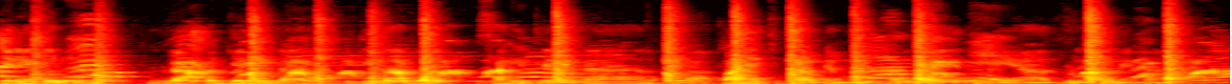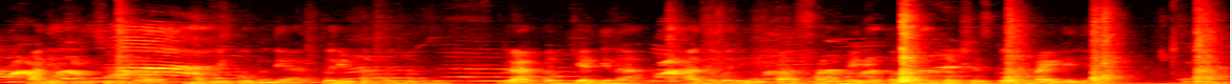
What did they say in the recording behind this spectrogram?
जेणेकरून ग्रामपंचायतीला कितीदा ब सांगितले आहे का पाण्याची प्रॉब्लेम पाण्याची सुविधा मोकळी करून द्या. तरी पण अजून ग्रामपंचायतीनं आजवरी पाच सहा महिन्यापासून लक्षच करून राहिलेले आहे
